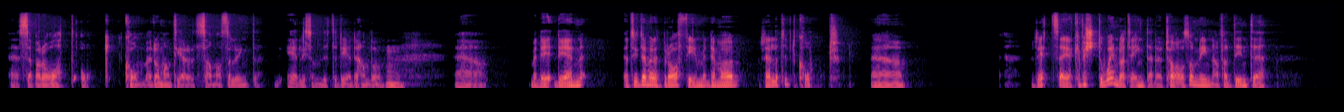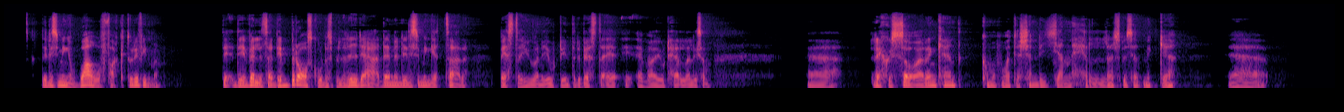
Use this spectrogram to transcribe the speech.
eh, separat och kommer de hantera det tillsammans eller inte? Det är liksom lite det det handlar om. Mm. Uh, men det, det är en, jag tyckte det var en väldigt bra film. Den var relativt kort. Uh, rätt säger jag kan förstå ändå att jag inte hade hört talas om den innan för att det är inte det är liksom ingen wow-faktor i filmen. Det, det, är väldigt så här, det är bra skådespeleri, det är det, men det är liksom inget så här bästa Johan har gjort, det är inte det bästa e- e- Eva har gjort heller. Liksom. Uh, regissören kan jag inte komma på att jag kände igen heller speciellt mycket. Uh,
